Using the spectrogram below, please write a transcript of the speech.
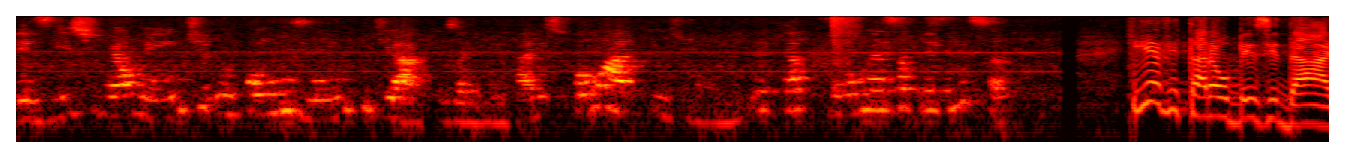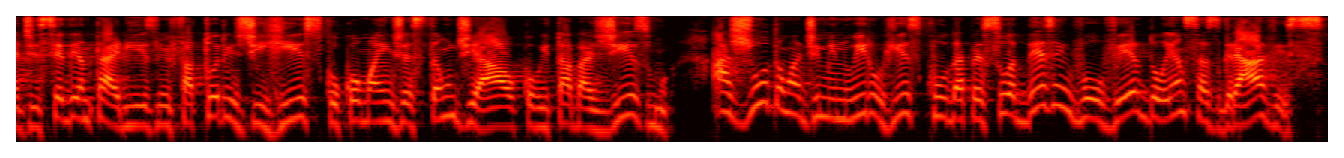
Existe realmente um conjunto de hábitos alimentares com hábitos de vida que atuam nessa prevenção. E evitar a obesidade, sedentarismo e fatores de risco, como a ingestão de álcool e tabagismo, ajudam a diminuir o risco da pessoa desenvolver doenças graves?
